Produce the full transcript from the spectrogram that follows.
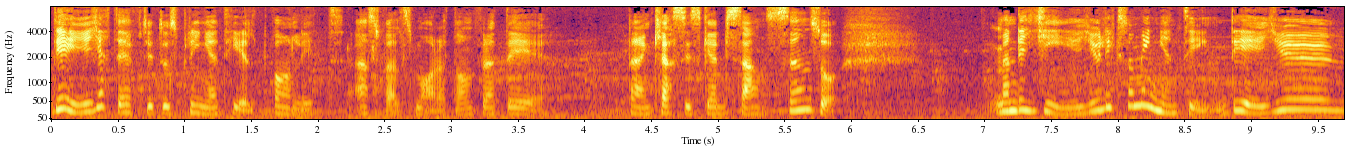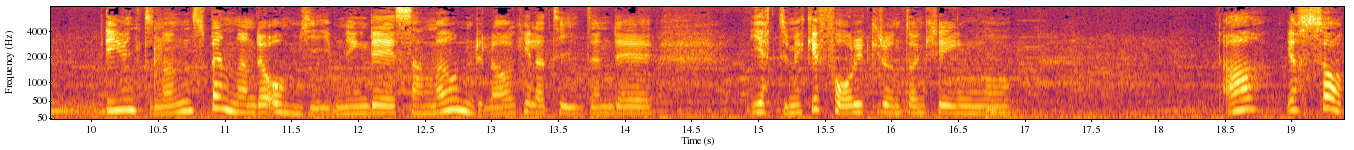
Det är ju jättehäftigt att springa ett helt vanligt asfaltsmaraton för att det är den klassiska distansen så. Men det ger ju liksom ingenting. Det är ju, det är ju inte någon spännande omgivning. Det är samma underlag hela tiden. Det är jättemycket folk runt omkring. Och, ja, jag, sak,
